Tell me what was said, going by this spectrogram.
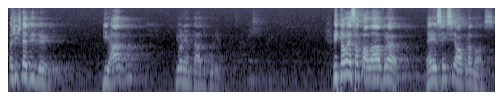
a gente deve viver guiado e orientado por ele. Então essa palavra é essencial para nós.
